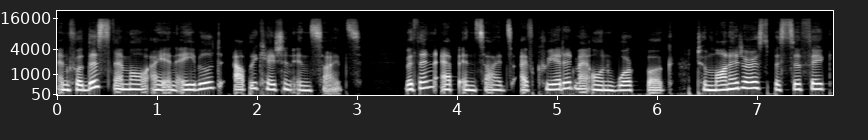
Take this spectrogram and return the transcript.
And for this demo, I enabled Application Insights. Within App Insights, I've created my own workbook to monitor specific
